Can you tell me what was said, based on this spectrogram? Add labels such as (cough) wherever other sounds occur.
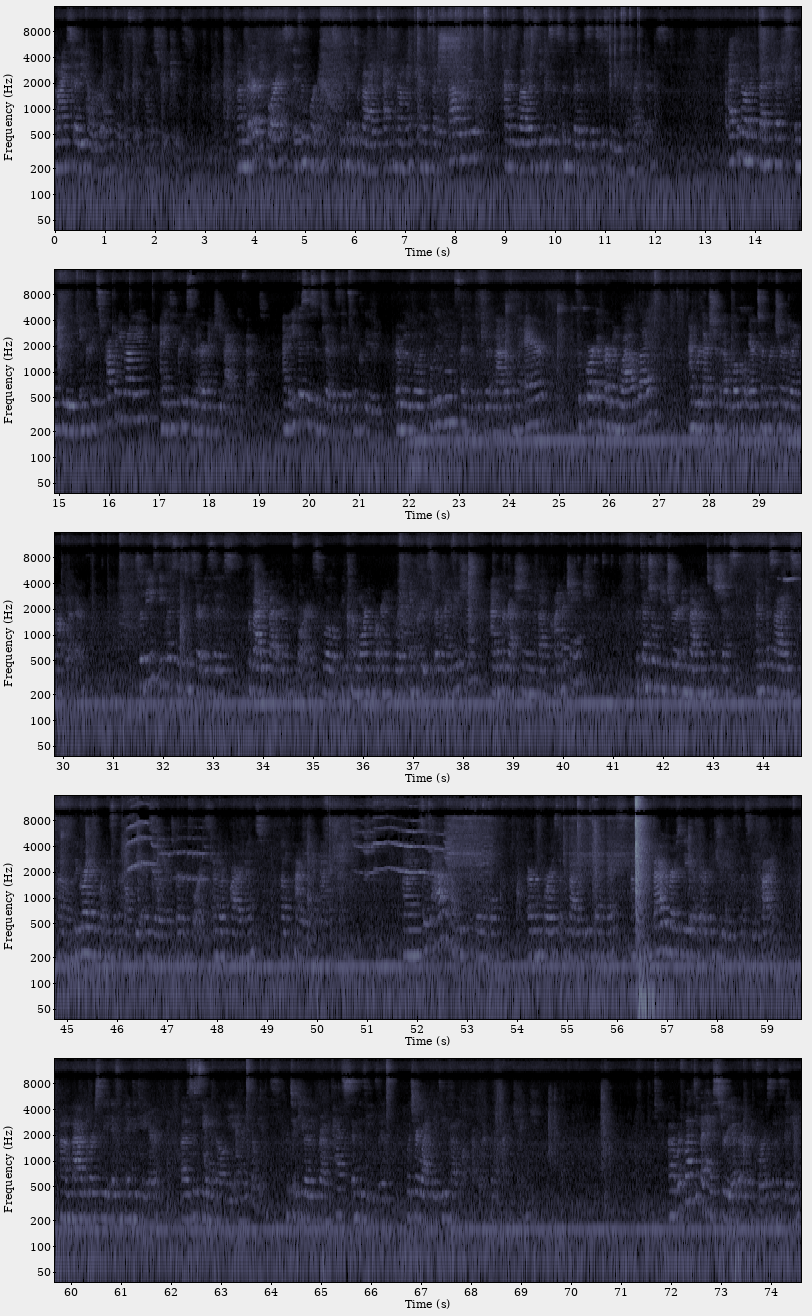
my study, however, only focuses on the street trees. Um, the urban forest is important because it provides economic and aesthetic value as well as ecosystem services to cities and residents. Economic benefits include increased property value and a decrease in the urban heat island effect. And the ecosystem services include removal of pollutants and particulate matter from the air, support of urban wildlife, of local air temperature during hot weather. So these ecosystem services provided by the urban forest will become more important with increased urbanization and the progression of climate change. Potential future environmental shifts emphasize um, the growing importance of a healthy and resilient urban forest and the requirements of planning and management. Um, so to have a healthy, sustainable urban forest that provides these benefits, um, biodiversity of the urban trees must be high. Um, biodiversity is an indicator of sustainability and resilience, particularly from pests and diseases, which are likely to become more prevalent with climate change. Uh, reflecting the history of the urban forest in the city,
